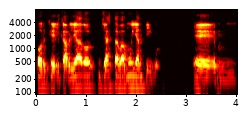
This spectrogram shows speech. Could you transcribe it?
porque el cableado ya estaba muy antiguo. Em,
